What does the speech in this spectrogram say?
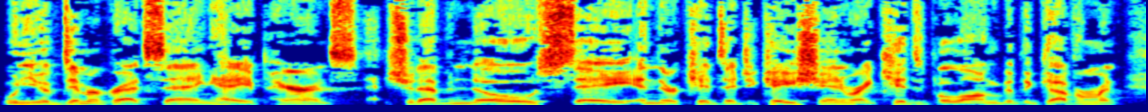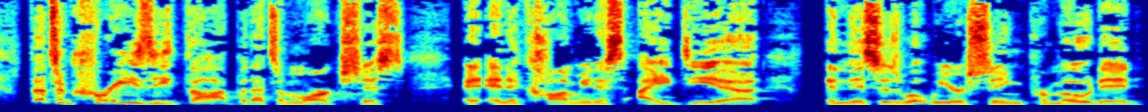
when you have Democrats saying, hey, parents should have no say in their kids' education, right? Kids belong to the government. That's a crazy thought, but that's a Marxist and, and a communist idea. And this is what we are seeing promoted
